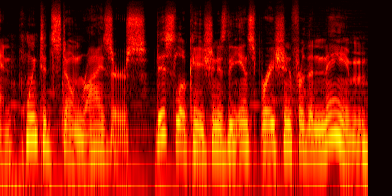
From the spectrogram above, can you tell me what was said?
and pointed stone risers. This location is the inspiration for the name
